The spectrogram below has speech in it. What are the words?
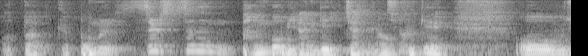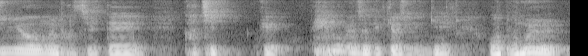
어떤 그 몸을 쓸 쓰는 방법이라는 게 있잖아요. 그쵸. 그게 어, 우진이 형을 봤을 때 같이 그 해보면서 느껴지는 게 어, 몸을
